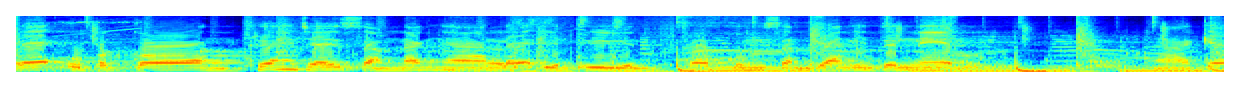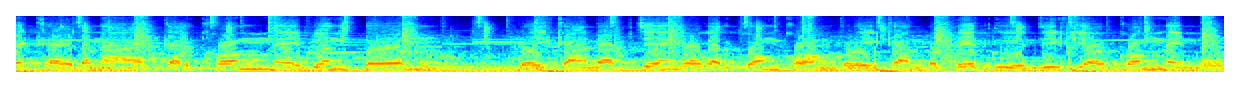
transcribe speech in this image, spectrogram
และอุปกรณ์ เครื่องใช้สำนักงานและอื่นๆ ควบคุมสัญญาณอินเทอร์เน็ตอ่าแก้ไขปัญหาขัดข้องในเบื้องต้น โดยการรับแจ้งข้อขัดข้องของบริการประเภทอื่นที่เกี่ยวข้องในหมู่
